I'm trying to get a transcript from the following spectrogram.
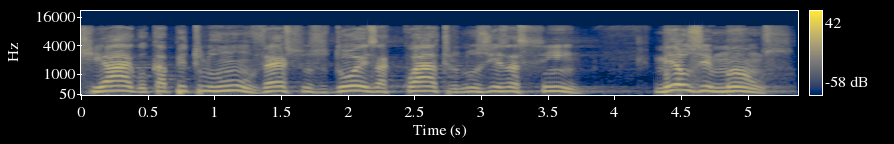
Tiago, capítulo 1, versos 2 a 4, nos diz assim: Meus irmãos,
